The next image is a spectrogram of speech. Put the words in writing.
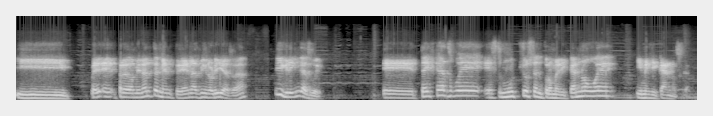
Y eh, eh, predominantemente en las minorías, ¿verdad? Y gringas, güey. Eh, Texas, güey, es mucho centroamericano, güey, y mexicanos, cabrón.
